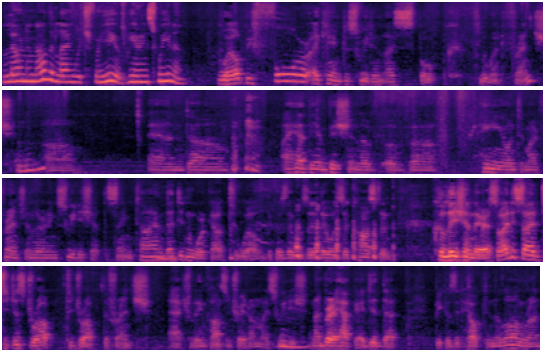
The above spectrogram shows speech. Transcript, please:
learn another language for you here in Sweden? Well, before I came to Sweden, I spoke fluent French, Mm-hmm. um, and um, I had the ambition of, of uh, hanging on to my French and learning Swedish at the same time. That didn't work out too well because there was a there was a constant collision there. So I decided to just drop to drop the French actually and concentrate on my Swedish, and I'm very happy I did that because it helped in the long run.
